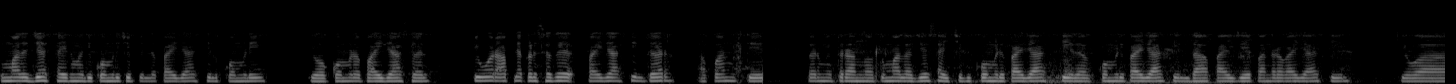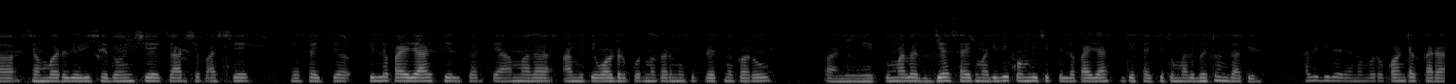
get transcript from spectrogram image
तुम्हाला ज्या साईजमध्ये कोंबडीची पिल्लं पाहिजे असतील कोंबडी किंवा कोंबडा पाहिजे असेल प्युअर आपल्याकडे सगळे पाहिजे असतील तर आपण ते तर मित्रांनो तुम्हाला जे साईजचे बी कोंबडी पाहिजे असतील कोंबडी पाहिजे असतील दहा पाहिजे पंधरा पाहिजे असतील किंवा शंभर दीडशे दोनशे चारशे पाचशे या साईजचं पिल्लं पाहिजे असतील तर ते आम्हाला आम्ही ते ऑर्डर पूर्ण करण्याचे प्रयत्न करू. आणि तुम्हाला ज्या साईजमध्ये बी कोंबडीची पिल्लं पाहिजे असतील ते साईजची तुम्हाला भेटून जातील. खाली दिलेल्या नंबरवर कॉन्टॅक्ट करा.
